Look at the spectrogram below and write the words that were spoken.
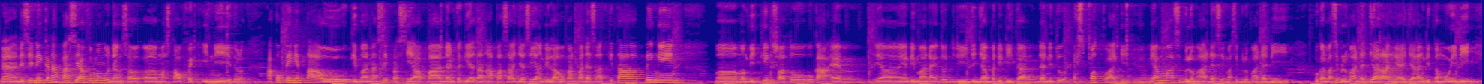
Nah di sini kenapa sih aku mengundang so- eh, Mas Taufik ini gitu loh? Aku pengen tahu gimana sih persiapan dan kegiatan apa saja sih yang dilakukan pada saat kita pengen membuat suatu UKM yang yang di mana itu di jenjang pendidikan dan itu ekspor lagi gitu. Ya masih belum ada sih, masih belum ada di bukan masih belum ada, jarang ya, jarang ditemui di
